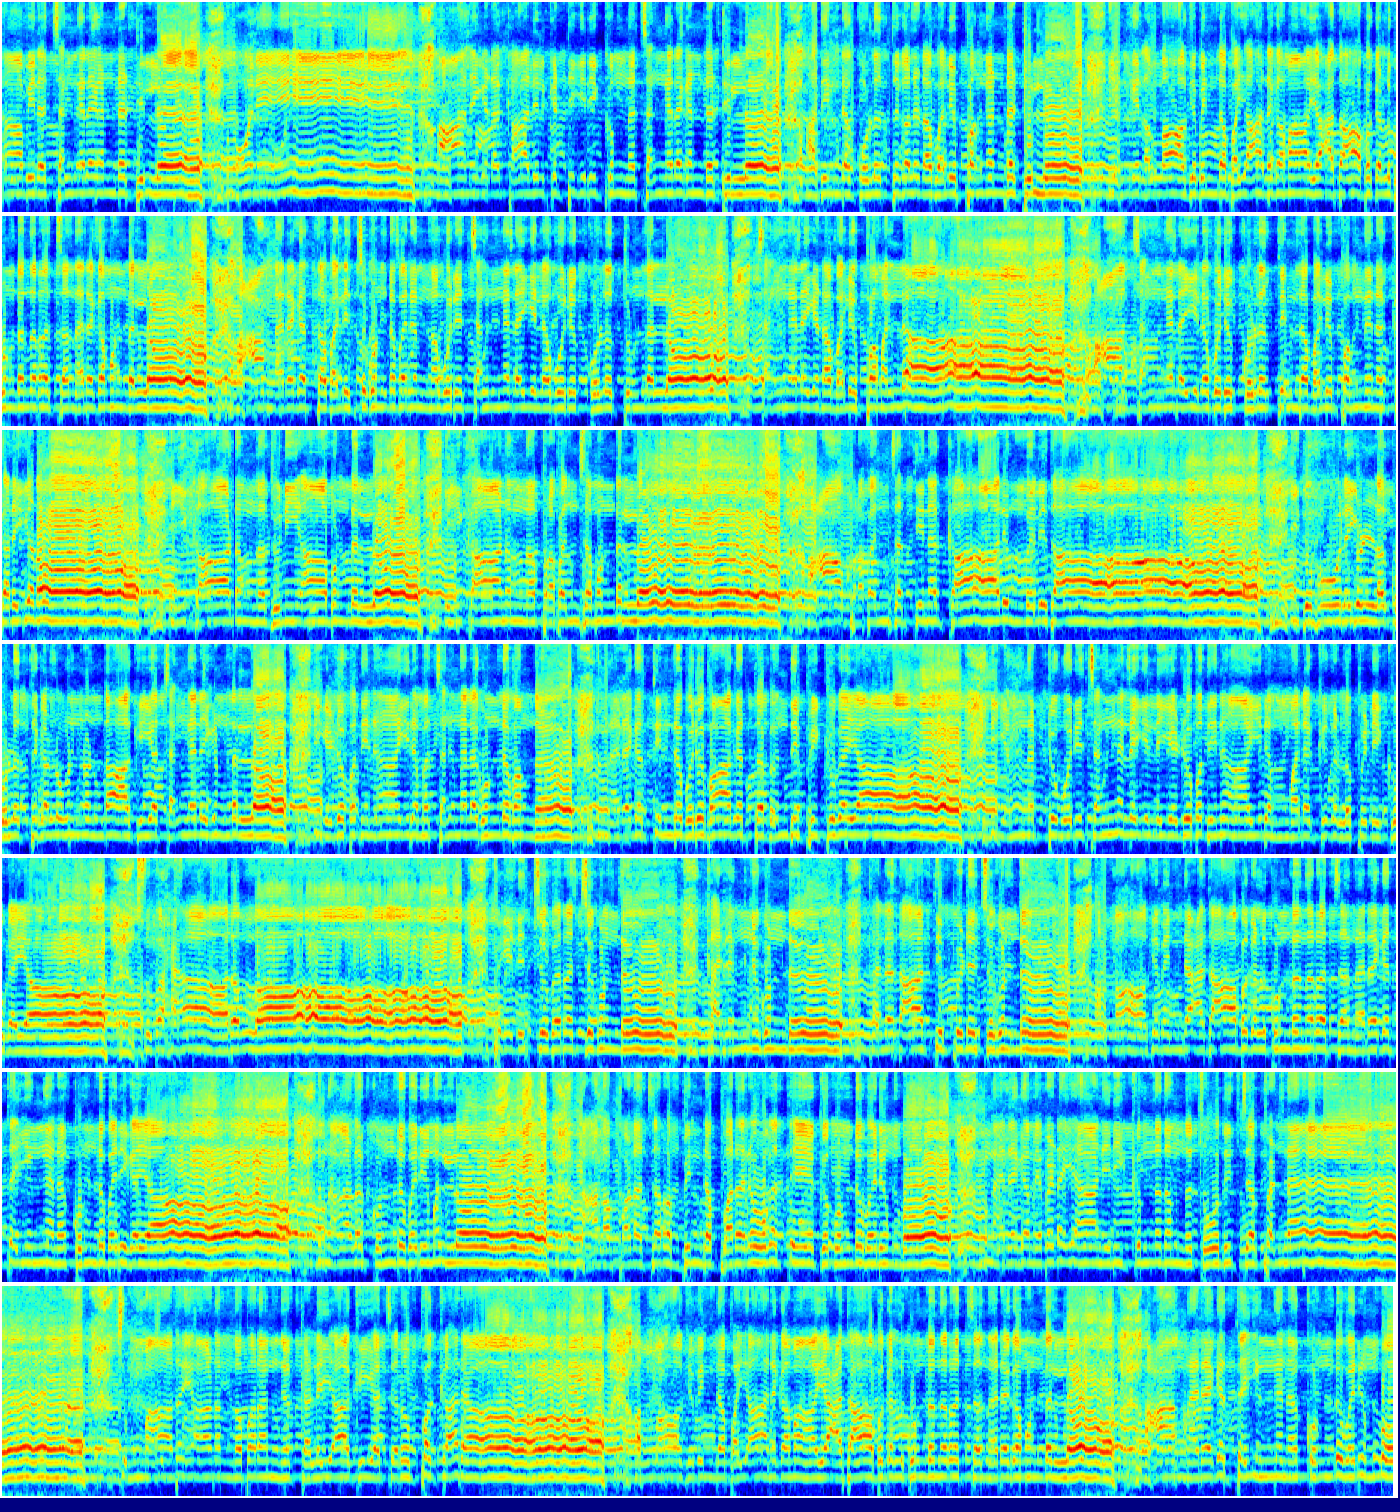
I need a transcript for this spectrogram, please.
ദുനിയാവിലെ ചങ്ങല കണ്ടിട്ടില്ല. മോനെ ആനയുടെ കാലിൽ കെട്ടിയിരിക്കുന്ന ചങ്ങല കണ്ടിട്ടില്ലേ. അതിന്റെ കൊളുത്തുകളുടെ വലിപ്പം കണ്ടിട്ടില്ലേ. എങ്കിൽ അള്ളാഹുവിന്റെ ഭയാനകമായ അതാപുകൾ കൊണ്ട് നിറച്ച നരകമുണ്ടല്ലോ. ആ നരകത്തെ വലിച്ചു കൊണ്ടുവരുന്ന ഒരു ചങ്ങലയിലെ ഒരു കൊളുത്തുണ്ടല്ലോ. ചങ്ങലയുടെ വലിപ്പമല്ല. ആ ചങ്ങലയിലെ ഒരു കൊളുത്തിന്റെ വലിപ്പം നിനക്കറിയണോ? ഈ കാണുന്ന ദുനിയാവുണ്ടല്ലോ. ഈ കാണുന്ന പ്രപഞ്ചമുണ്ടല്ലോ. ആ പ്രപഞ്ചത്തിനെക്കാളും വലുതാ. ഇതുപോലെയുള്ള കൊളുത്തുകൾ കൊണ്ടുണ്ടാക്കിയ ചങ്ങലയുണ്ടല്ലോ. എഴുപതിനായിരം ചങ്ങല കൊണ്ടുവന്ന് നരകത്തിന്റെ ഒരു ഭാഗത്ത് ബന്ധിപ്പിക്കുകയാ. എന്നിട്ട് ഒരു ചങ്ങലയിൽ എഴുപതിനായിരം മലക്കുകൾ പിടിക്കുകയാ. സുബഹാരല്ലോ പേടിച്ചു വിറച്ചുകൊണ്ട് കരഞ്ഞുകൊണ്ട് തല താത്തി പിടിച്ചുകൊണ്ട് അള്ളാഹുവിന്റെ അതാപുകൾ കൊണ്ട് നിറച്ച നരകത്തെ ഇങ്ങനെ കൊണ്ടുവരികയാ. നാളെ കൊണ്ടുവരുമല്ലോ. നാളെ പടച്ചറപ്പിന്റെ പരലോകത്തേക്ക് കൊണ്ടുവരുമ്പോ നരകം എവിടെയാണ് ഇരിക്കുന്നതെന്ന് ചോദിച്ച പെണ്ണ് ചുമ്മാതയാണെന്ന് പറഞ്ഞ് കളിയാക്കിയ ചെറുപ്പക്കാരാ. അള്ളാഹുവിന്റെ ഭയാനകമായ അതാപുകൾ കൊണ്ട് നിറച്ച നരകമുണ്ടല്ലോ ആ നരകത്തെ ഇങ്ങനെ കൊണ്ടുവരുമ്പോ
